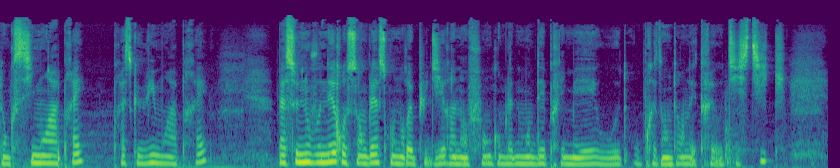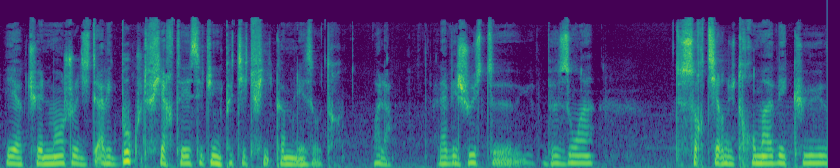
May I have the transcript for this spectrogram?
donc six mois après, presque huit mois après, bah, ce nouveau-né ressemblait à ce qu'on aurait pu dire un enfant complètement déprimé ou, ou, présentant des traits autistiques. Et actuellement, je le dis avec beaucoup de fierté, c'est une petite fille comme les autres. Voilà. Elle avait juste euh, besoin de sortir du trauma vécu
